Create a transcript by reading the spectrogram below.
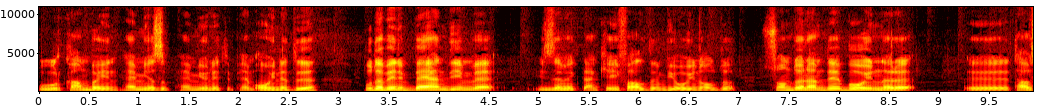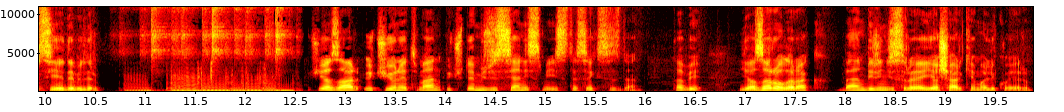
Uğur Kambay'ın hem yazıp hem yönetip hem oynadığı. Bu da benim beğendiğim ve izlemekten keyif aldığım bir oyun oldu. Son dönemde bu oyunları e, tavsiye edebilirim. 3 yazar, 3 yönetmen, 3 de müzisyen ismi istesek sizden. Tabi yazar olarak ben birinci sıraya Yaşar Kemal'i koyarım.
